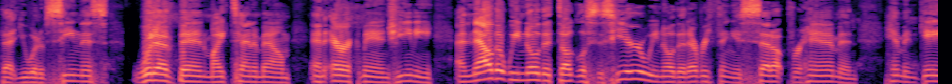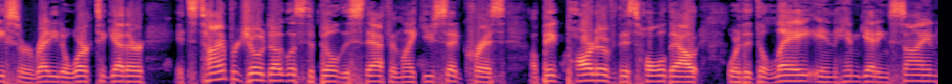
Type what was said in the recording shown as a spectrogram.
that you would have seen this would have been Mike Tannenbaum and Eric Mangini. And now that we know that Douglas is here, we know that everything is set up for him and him and Gase are ready to work together. It's time for Joe Douglas to build his staff. And like you said, Chris, a big part of this holdout or the delay in him getting signed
